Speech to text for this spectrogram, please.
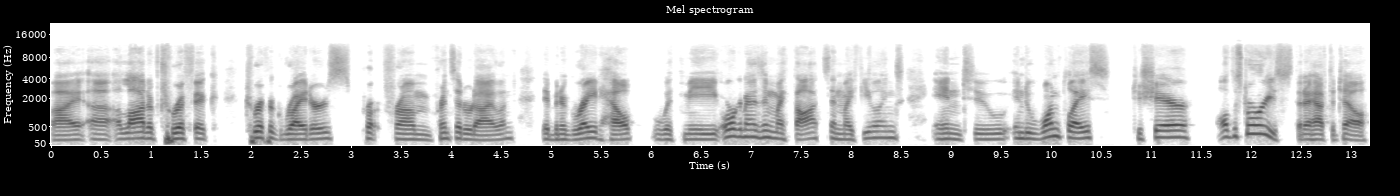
by uh, a lot of terrific terrific writers pr- from Prince Edward Island. They've been a great help with me organizing my thoughts and my feelings into into one place to share all the stories that I have to tell.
